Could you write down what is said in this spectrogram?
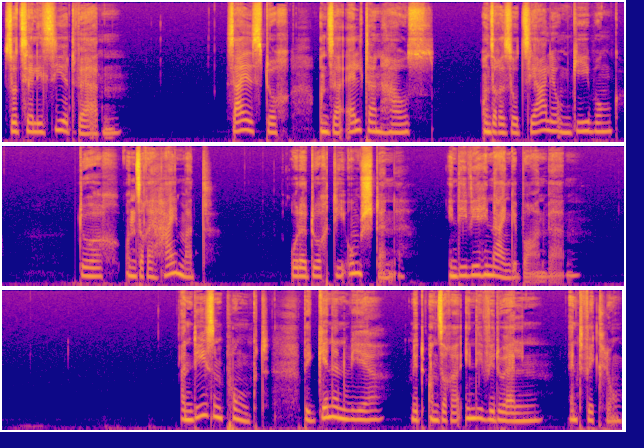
sozialisiert werden, sei es durch unser Elternhaus, unsere soziale Umgebung, durch unsere Heimat oder durch die Umstände, in die wir hineingeboren werden. An diesem Punkt beginnen wir mit unserer individuellen Entwicklung,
